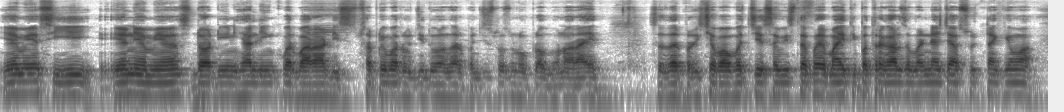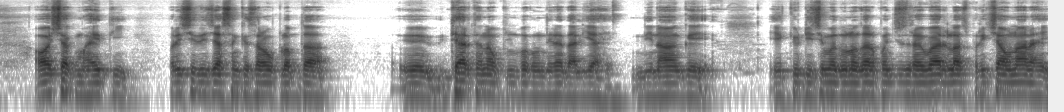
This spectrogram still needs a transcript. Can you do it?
M S C E N M S dot in ह्या लिंकवर बारा डिस सप्टेंबर रोजी दोन हजार पंचवीसपासून उपलब्ध होणार आहेत. सदर परीक्षेबाबतचे सविस्तर माहिती पत्रक अर्ज भरण्याच्या सूचना किंवा आवश्यक माहिती परिषदेच्या संकेतस्थळावर उपलब्ध विद्यार्थ्यांना उपलब्ध करून देण्यात आली आहे. दिनांक एकवीस डिसेंबर दोन हजार पंचवीस रविवारीलाच परीक्षा होणार आहे.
